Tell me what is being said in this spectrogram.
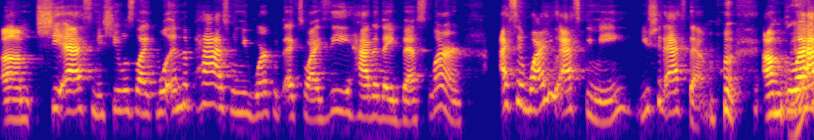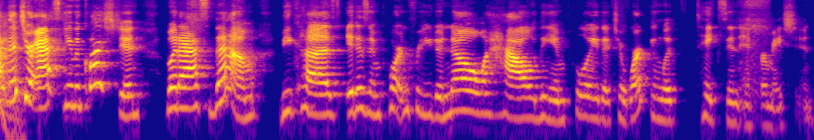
Um, she asked me, she was like, Well, in the past, when you work with XYZ, how do they best learn? I said, Why are you asking me? You should ask them. I'm glad yeah. that you're asking the question, but ask them because it is important for you to know how the employee that you're working with takes in information.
